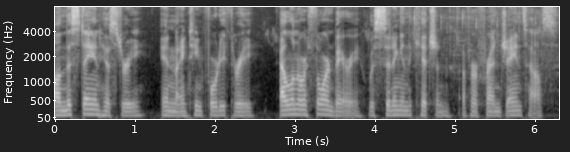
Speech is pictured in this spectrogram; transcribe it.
On this day in history, in 1943, Eleanor Thornberry was sitting in the kitchen of her friend Jane's house.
